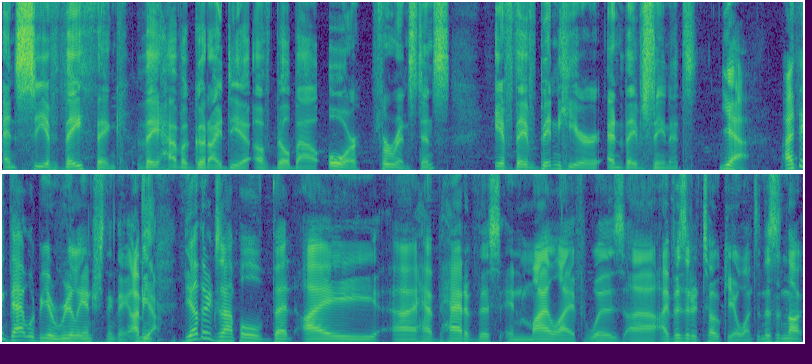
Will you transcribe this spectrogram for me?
and see if they think they have a good idea of bilbao or for instance if they've been here and they've seen it Yeah. I think that would be a really interesting thing. I mean, Yeah. the other example that I uh, have had of this in my life was uh, I visited Tokyo once, and this is not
